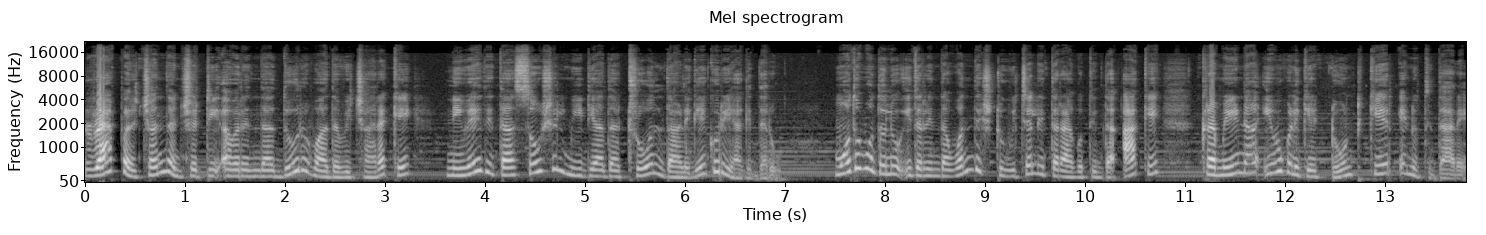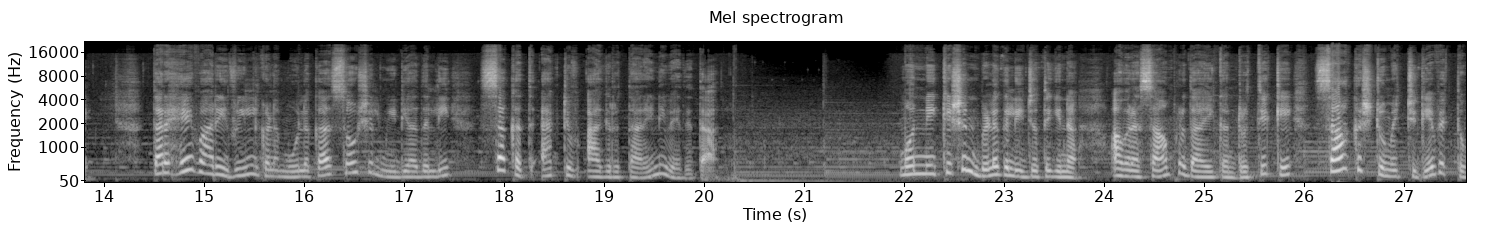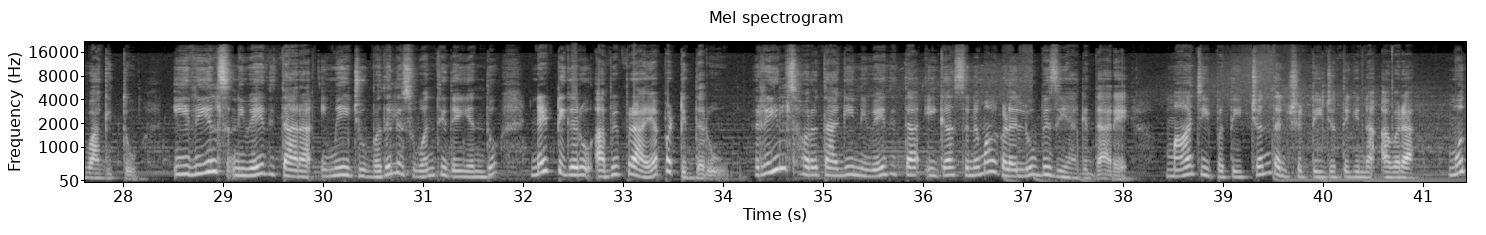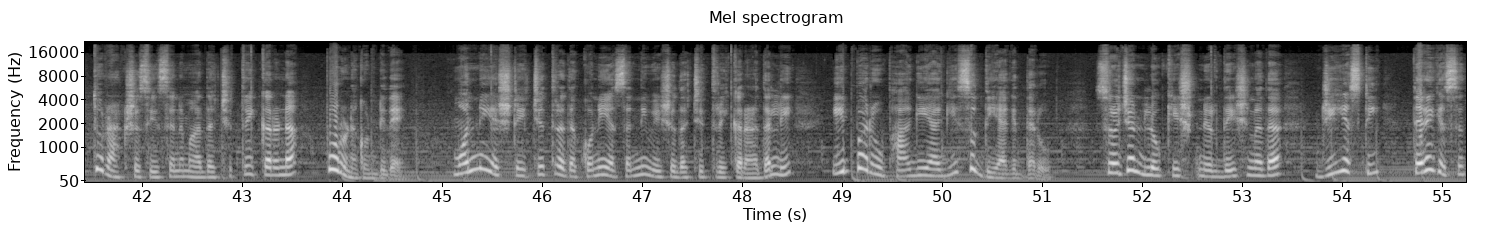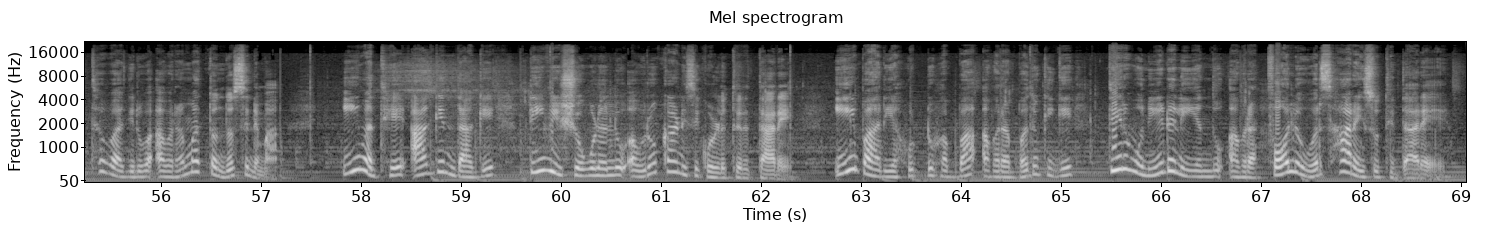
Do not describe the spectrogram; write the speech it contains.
Wrapper Chandan Shetty ಅವರಿಂದ ದೂರವಾದ ವಿಚಾರಕ್ಕೆ ನಿವೇದಿತ ಸೋಷಿಯಲ್ ಮೀಡಿಯಾದ ಟ್ರೋಲ್ ದಾಳಿಗೆ ಗುರಿಯಾಗಿದ್ದರು. ಮೊದಮೊದಲು ಇದರಿಂದ ಒಂದಿಷ್ಟು ವಿಚಲಿತರಾಗುತ್ತಿದ್ದ ಆಕೆ ಕ್ರಮೇಣ ಇವುಗಳಿಗೆ ಡೋಂಟ್ ಕೇರ್ ಎನ್ನುತ್ತಿದ್ದಾರೆ. ತರಹೇವಾರಿ ರೀಲ್ಗಳ ಮೂಲಕ ಸೋಷಿಯಲ್ ಮೀಡಿಯಾದಲ್ಲಿ ಸಖತ್ ಆಕ್ಟಿವ್ ಆಗಿರುತ್ತಾರೆ ನಿವೇದಿತ. ಮೊನ್ನೆ ಕಿಶನ್ ಬೆಳಗಲಿ ಜೊತೆಗಿನ ಅವರ ಸಾಂಪ್ರದಾಯಿಕ ನೃತ್ಯಕ್ಕೆ ಸಾಕಷ್ಟು ಮೆಚ್ಚುಗೆ ವ್ಯಕ್ತವಾಗಿತ್ತು. ಈ ರೀಲ್ಸ್ ನಿವೇದಿತಾರ ಇಮೇಜು ಬದಲಿಸುವಂತಿದೆ ಎಂದು ನೆಟ್ಟಿಗರು ಅಭಿಪ್ರಾಯಪಟ್ಟಿದ್ದರು. ರೀಲ್ಸ್ ಹೊರತಾಗಿ ನಿವೇದಿತಾ ಈಗ ಸಿನಿಮಾಗಳಲ್ಲೂ ಬ್ಯುಸಿಯಾಗಿದ್ದಾರೆ. ಮಾಜಿ ಪತಿ ಚಂದನ್ ಶೆಟ್ಟಿ ಜೊತೆಗಿನ ಅವರ ಮುತ್ತು ರಾಕ್ಷಸಿ ಸಿನಿಮಾದ ಚಿತ್ರೀಕರಣ ಪೂರ್ಣಗೊಂಡಿದೆ. ಮೊನ್ನೆಯಷ್ಟೇ ಚಿತ್ರದ ಕೊನೆಯ ಸನ್ನಿವೇಶದ ಚಿತ್ರೀಕರಣದಲ್ಲಿ ಇಬ್ಬರು ಭಾಗಿಯಾಗಿ ಸುದ್ದಿಯಾಗಿದ್ದರು. ಸೃಜನ್ ಲೋಕೇಶ್ ನಿರ್ದೇಶನದ ಜಿಎಸ್ಟಿ ತೆರೆಗೆ ಸಿದ್ಧವಾಗಿರುವ ಅವರ ಮತ್ತೊಂದು ಸಿನಿಮಾ. ಈ ಮಧ್ಯೆ ಆಗಿಂದಾಗೆ ಟಿವಿ ಶೋಗಳಲ್ಲೂ ಅವರು ಕಾಣಿಸಿಕೊಳ್ಳುತ್ತಿರುತ್ತಾರೆ. ಈ ಬಾರಿಯ ಹುಟ್ಟುಹಬ್ಬ ಅವರ ಬದುಕಿಗೆ ತಿರುವು ನೀಡಲಿ ಎಂದು ಅವರ ಫಾಲೋವರ್ಸ್ ಹಾರೈಸುತ್ತಿದ್ದಾರೆ.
